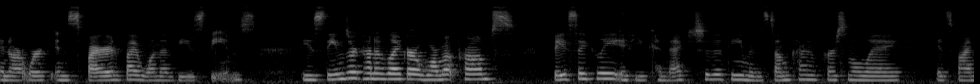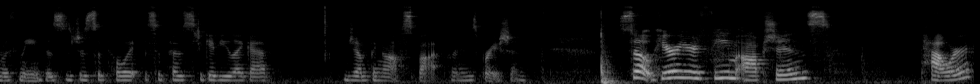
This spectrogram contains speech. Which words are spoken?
an artwork inspired by one of these themes. These themes are kind of like our warm-up prompts. Basically, if you connect to the theme in some kind of personal way, it's fine with me. This is just suppo supposed to give you like a jumping off spot for inspiration. So here are your theme options. Power,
